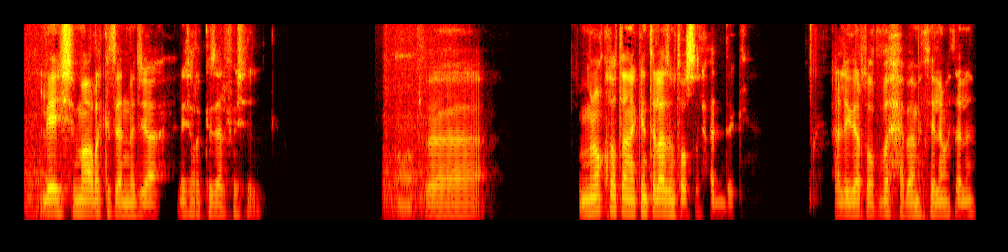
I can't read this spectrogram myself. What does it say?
ليش ما ركز على النجاح؟ ليش ركز على الفشل؟ ف من نقطة أنك أنت لازم توصل حدك. هل تقدر توضحها بأمثلة مثلا؟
